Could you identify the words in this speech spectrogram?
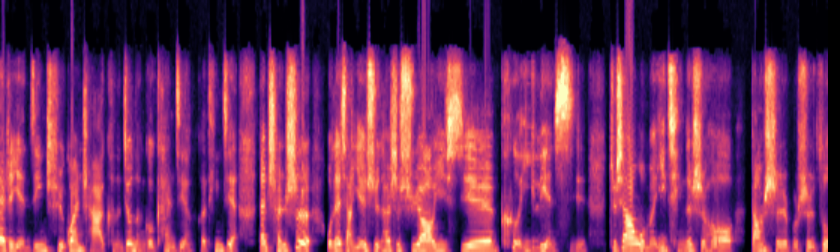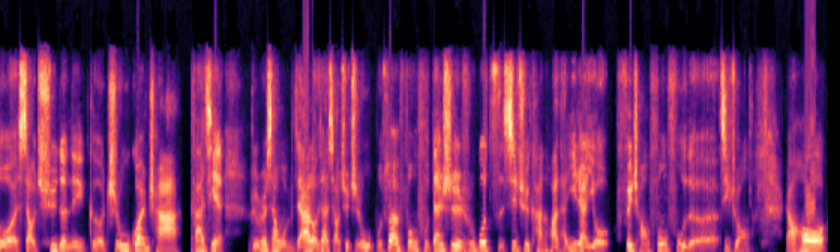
戴着眼睛去观察，可能就能够看见和听见。但城市，我在想，也许它是需要一些刻意练习，就像我们疫情的时候，当时不是做小区的那个植物观察，发现。比如说像我们家楼下小区植物不算丰富，但是如果仔细去看的话，它依然有非常丰富的几种。然后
